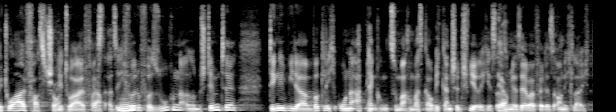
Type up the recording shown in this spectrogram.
Ritual fast schon. Ritual fast. Ja. Also ich mhm. würde versuchen, also bestimmte Dinge wieder wirklich ohne Ablenkung zu machen, was glaube ich ganz schön schwierig ist. Also ja. mir selber fällt das auch nicht leicht.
